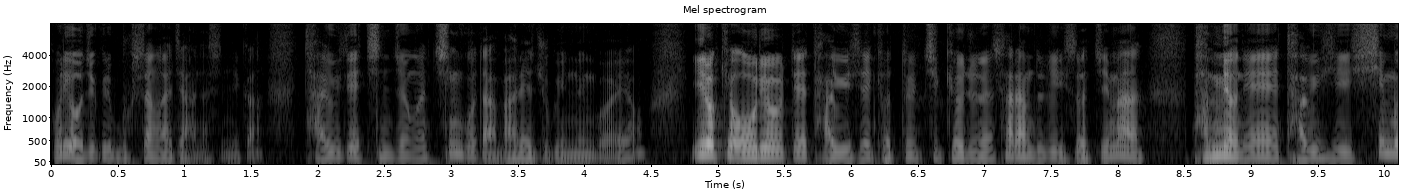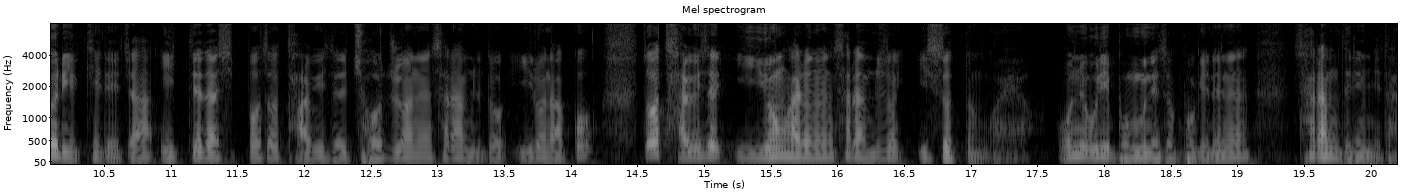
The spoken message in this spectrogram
우리 어제 그 묵상하지 않았습니까? 다윗의 진정한 친구다 말해주고 있는 거예요. 이렇게 어려울 때 다윗의 곁을 지켜주는 사람들도 있었지만 반면에 다윗이 힘을 잃게 되자 이때다 싶어서 다윗을 저주하는 사람들도 일어났고 또 다윗을 이용하려는 사람들도 있었던 거예요. 오늘 우리 본문에서 보게 되는 사람들입니다.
